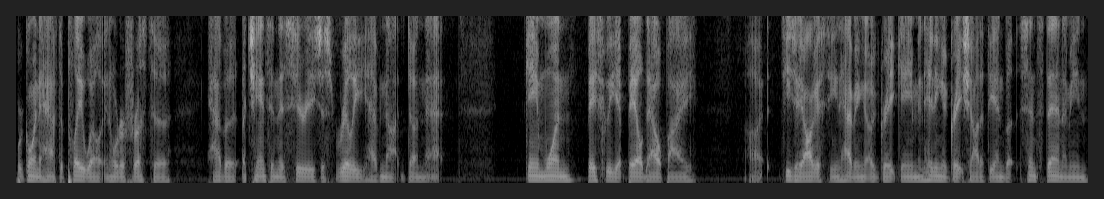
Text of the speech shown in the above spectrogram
were going to have to play well in order for us to have a, a chance in this series just really have not done that. Game one basically get bailed out by uh, DJ Augustin having a great game and hitting a great shot at the end. But since then, I mean,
